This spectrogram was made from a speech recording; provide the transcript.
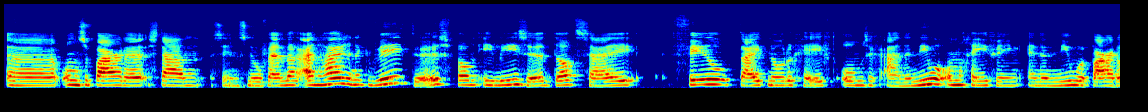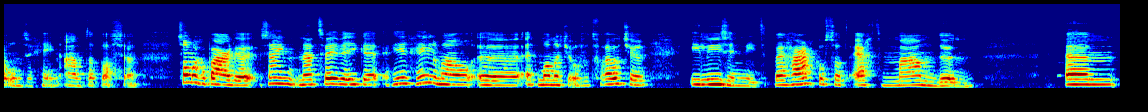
uh, onze paarden staan sinds november aan huis. En ik weet dus van Elise dat zij veel tijd nodig heeft om zich aan een nieuwe omgeving en een nieuwe paarden om zich heen aan te passen. Sommige paarden zijn na twee weken helemaal uh, het mannetje of het vrouwtje. Elise niet. Bij haar kost dat echt maanden. Um,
